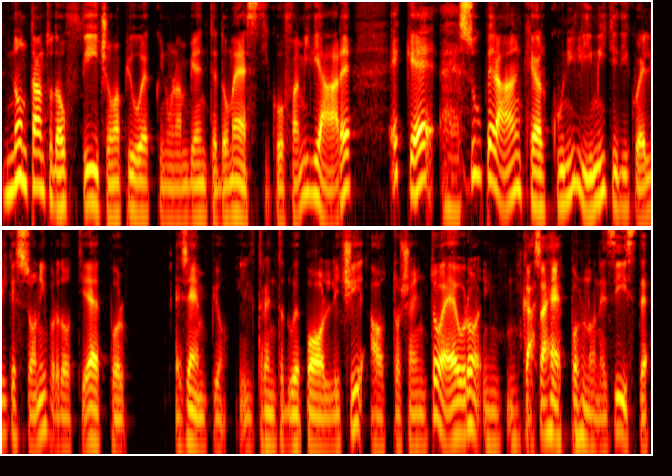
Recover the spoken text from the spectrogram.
non tanto da ufficio, ma più ecco, in un ambiente domestico, familiare, e che eh, supera anche alcuni limiti di quelli che sono i prodotti Apple. Esempio, il 32 pollici a 800 euro in casa Apple non esiste.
